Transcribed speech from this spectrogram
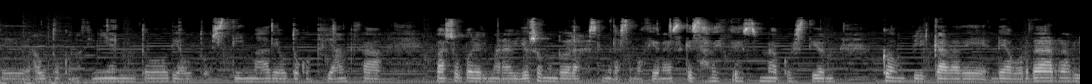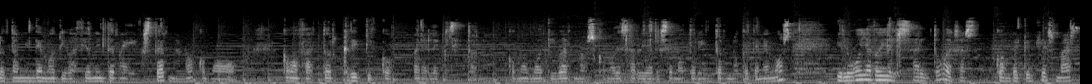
de autoconocimiento, de autoestima, de autoconfianza, paso por el maravilloso mundo de la gestión de las emociones, que es a veces una cuestión complicada de, abordar. Hablo también de motivación interna y externa, ¿no? como, como factor crítico para el éxito, ¿no? cómo motivarnos, cómo desarrollar ese motor interno que tenemos. Y luego ya doy el salto a esas competencias más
